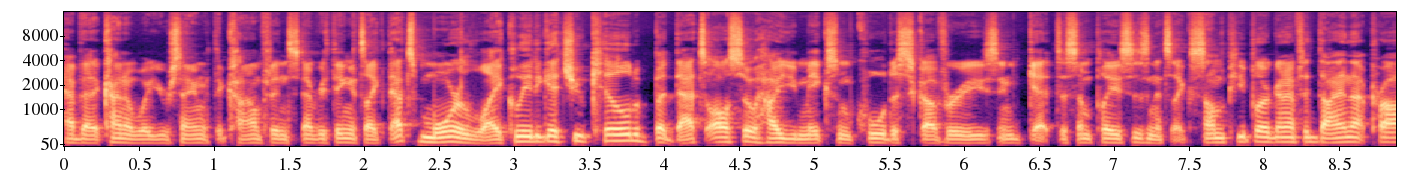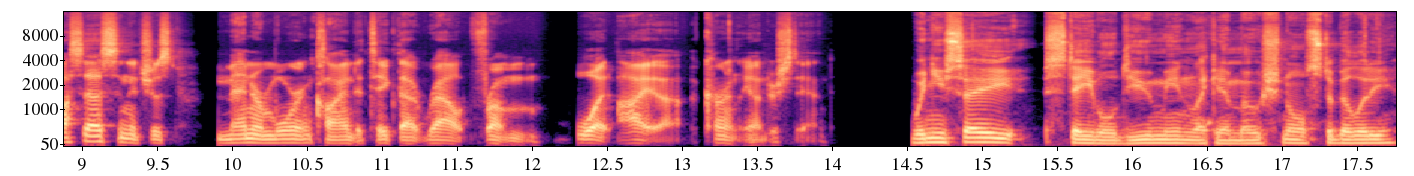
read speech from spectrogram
have that kind of what you were saying with the confidence and everything. It's like that's more likely to get you killed but that's also how you make some cool discoveries and get to some places and it's like some people are going to have to die in that process and it's just men are more inclined to take that route from what i uh, currently understand when you say stable do you mean like emotional stability?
